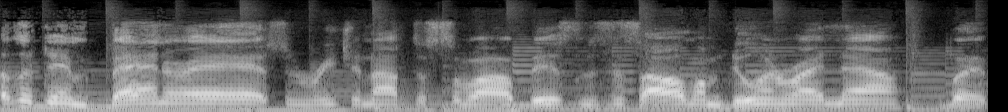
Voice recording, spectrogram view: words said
Other than banner ads and reaching out to small business, that's all I'm doing right now. But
